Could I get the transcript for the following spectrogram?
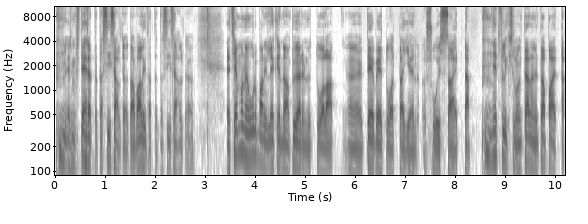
esimerkiksi tehdä tätä sisältöä tai valita tätä sisältöä. Että semmoinen urbaani legenda on pyörinyt tuolla äh, TV-tuottajien suissa, että Netflixillä on tällainen tapa, että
